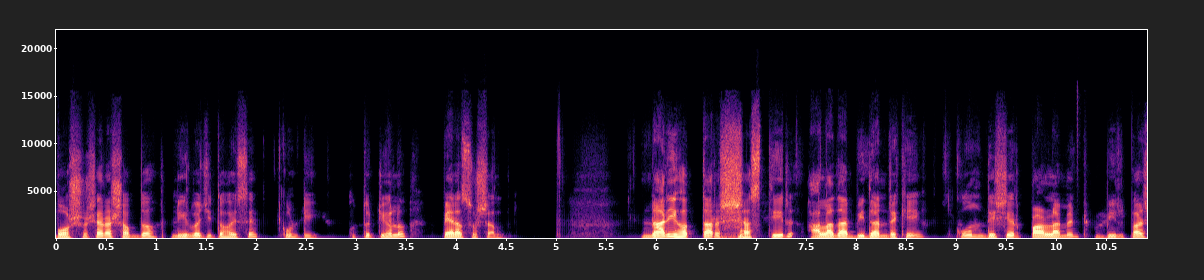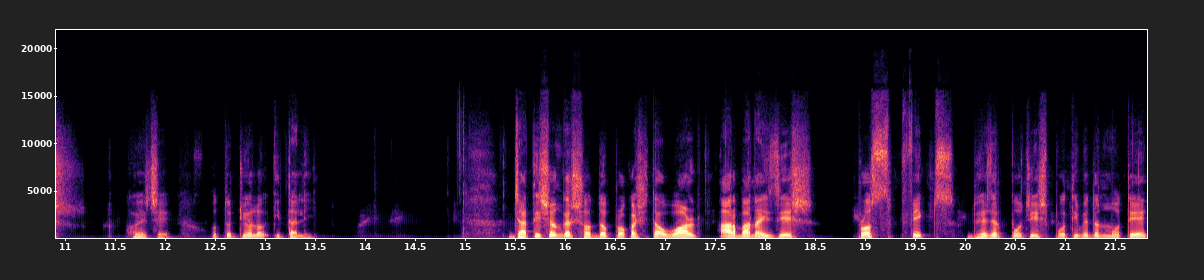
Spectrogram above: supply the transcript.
বর্ষসেরা শব্দ নির্বাচিত হয়েছে কোনটি? উত্তরটি হলো প্যারাসোশ্যাল নারী হত্যার শাস্তির আলাদা বিধান রেখে কোন দেশের পার্লামেন্ট বিল পাস হয়েছে? উত্তরটি হলো ইতালি। জাতিসংঘের সদ্য প্রকাশিত ওয়ার্ল্ড আরবানাইজেশ দুই হাজার পঁচিশ প্রতিবেদন মতে,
